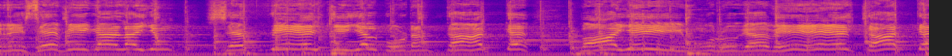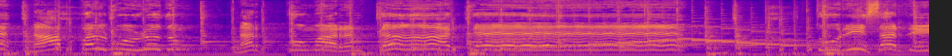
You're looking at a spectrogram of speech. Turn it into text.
இரு செவிகளையும் செவ்வேள் இயல்புடன் காக்க வாயை முருகவேள் காக்க நாப்பல் முழுதும் நற்குமரன் காக்க. துரிசரு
